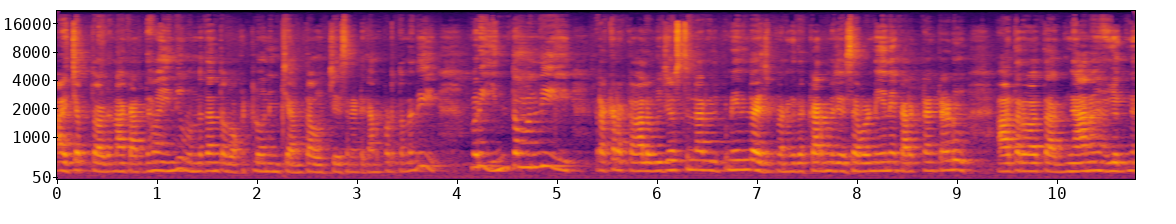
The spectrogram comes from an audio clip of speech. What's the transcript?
అది చెప్తాడు నాకు అర్థమైంది ఉన్నదంతా ఒకటిలో నుంచి అంతా వచ్చేసినట్టు కనపడుతున్నది. మరి ఇంతమంది రకరకాల చేస్తున్నారు. ఇప్పుడు నేను ఇందా చెప్పాను కదా కర్మ చేసేవాడు నేనే కరెక్ట్ అంటాడు. ఆ తర్వాత జ్ఞానం యజ్ఞ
